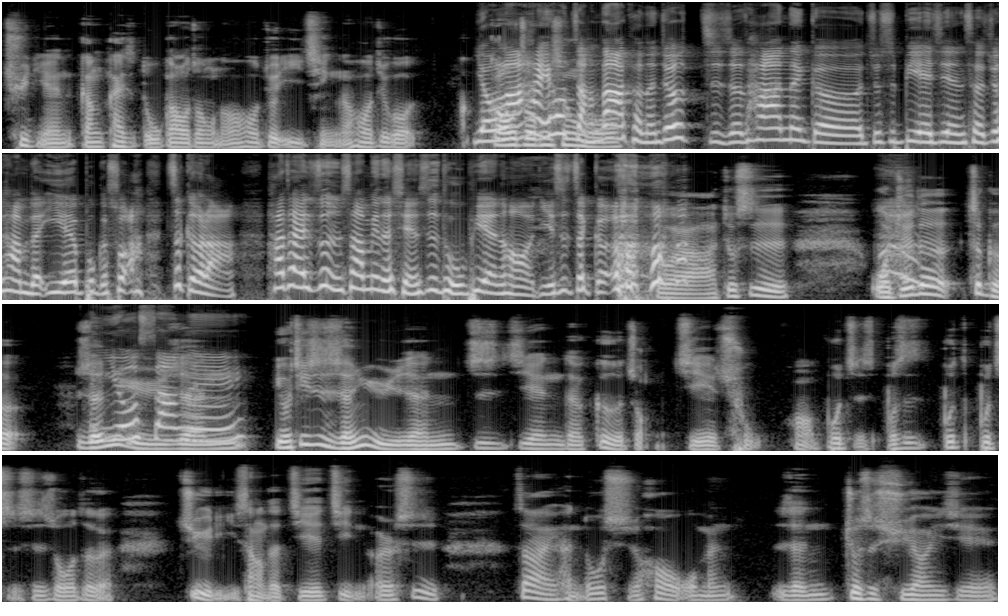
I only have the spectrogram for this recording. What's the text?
去年刚开始读高中，然后就疫情，然后结果有啦，他以后长大可能就指着他那个就是毕业监测，就他们的 yearbook 说啊这个啦，他在 Zoom 上面的显示图片哈也是这个，对啊，就是我觉得这个人与人，欸尤其是人与人之间的各种接触哦，不只是不是不不只是说这个距离上的接近，而是在很多时候我们。人就是需要一些，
